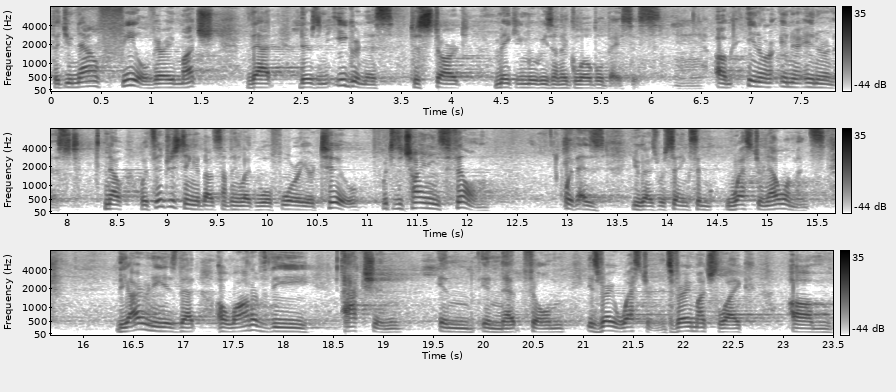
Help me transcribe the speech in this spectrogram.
that you now feel very much that there's an eagerness to start making movies on a global basis mm-hmm. um, in, in, in earnest. Now, what's interesting about something like Wolf Warrior 2, which is a Chinese film with, as you guys were saying, some Western elements, the irony is that a lot of the action in, in that film is very Western. It's very much like, um,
